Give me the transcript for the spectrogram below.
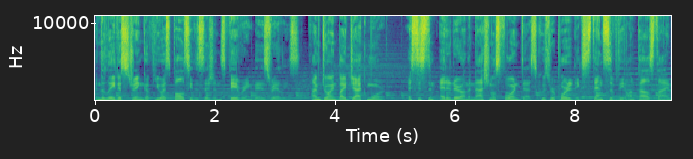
in the latest string of US policy decisions favoring the Israelis. I'm joined by Jack Moore, assistant editor on the National's foreign desk, who's reported extensively on Palestine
